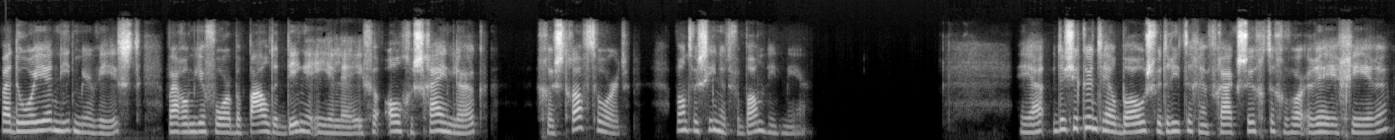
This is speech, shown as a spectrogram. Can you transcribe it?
Waardoor je niet meer wist waarom je voor bepaalde dingen in je leven ogenschijnlijk gestraft wordt want we zien het verband niet meer. Ja, dus je kunt heel boos, verdrietig en wraakzuchtig reageren,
